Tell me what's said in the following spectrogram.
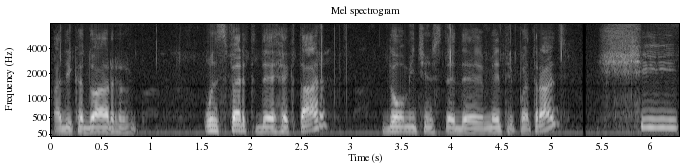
adică doar un sfert de hectar, 2500 de metri pătrați și,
